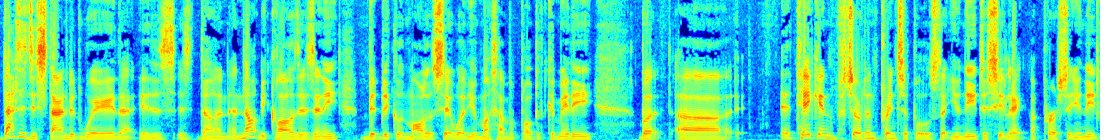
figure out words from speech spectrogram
that is the standard way that is is done, and not because there's any biblical model to say, well, you must have a pulpit committee, but uh, Uh, taking certain principles that you need to select a person, you need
